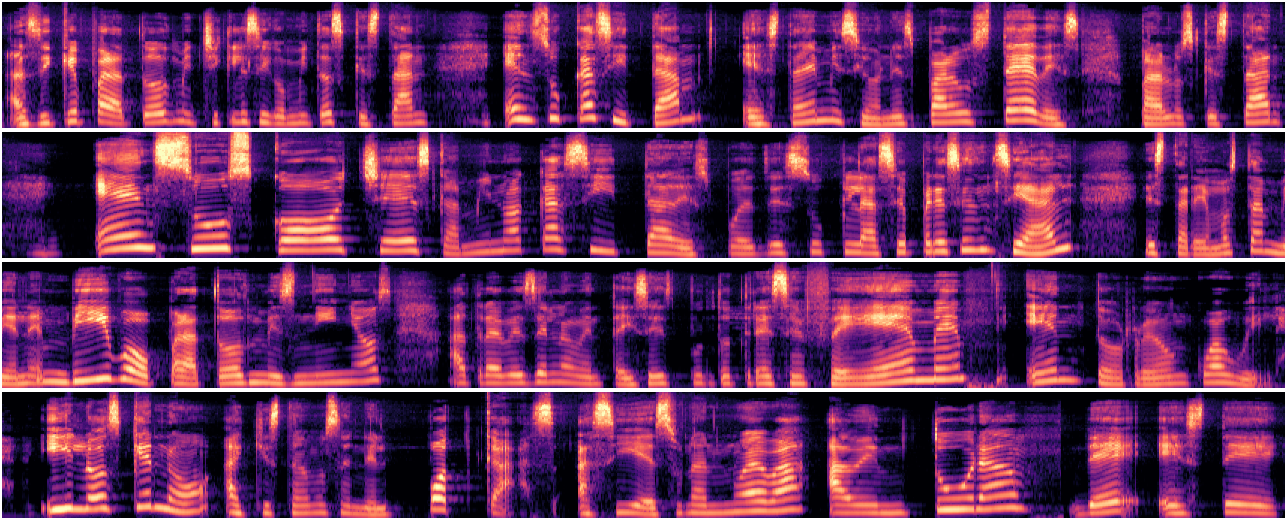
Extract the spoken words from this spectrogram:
Así que para todos mis chicles y gomitas que están en su casita, esta emisión es para ustedes. Para los que están en sus coches, camino a casita, después de su clase presencial, estaremos también en vivo para todos mis niños a través del 96.3 FM en Torreón, Coahuila. Y los que no, aquí estamos en el podcast. Así es, una nueva aventura de este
